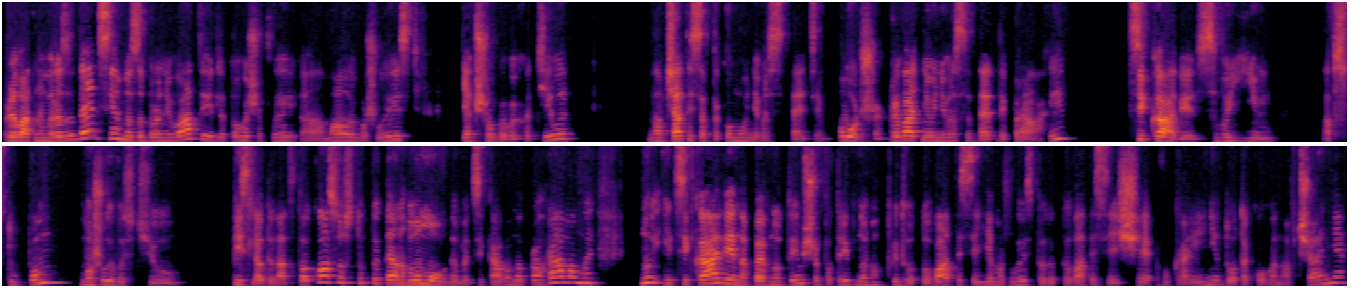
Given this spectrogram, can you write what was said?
приватними резиденціями, забронювати для того, щоб ви мали можливість, якщо би ви хотіли, навчатися в такому університеті. Отже, приватні університети Праги цікаві своїм вступом, можливістю після 11 класу вступити англомовними цікавими програмами. Ну і цікаві, напевно, тим, що потрібно підготуватися, є можливість підготуватися ще в Україні до такого навчання.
